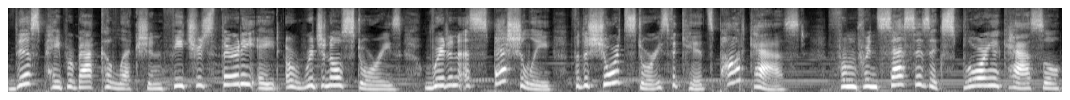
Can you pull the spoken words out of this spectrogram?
This paperback collection features 38 original stories written especially for the Short Stories for Kids podcast. From princesses exploring a castle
